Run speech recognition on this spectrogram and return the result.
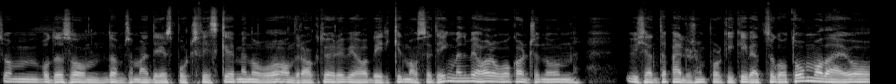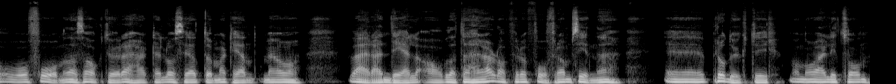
Som både sånn, de som driver sportsfiske, men også andre aktører. Vi har Birken, masse ting. Men vi har også kanskje noen ukjente perler som folk ikke vet så godt om. Og det er jo å få med disse aktørene her til å se at de er tjent med å være en del av dette her da, for å få fram sine eh, produkter. Og nå er det litt sånn,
